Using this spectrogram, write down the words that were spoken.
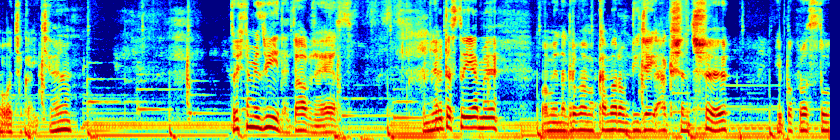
O, czekajcie. Coś tam jest widać, dobrze jest. Nie, My testujemy bo my nagrywamy kamerą DJ Action 3 i po prostu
